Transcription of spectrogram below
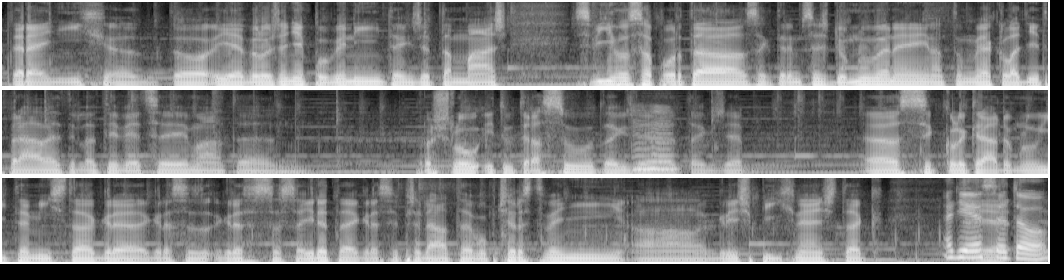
terénních uh, to je vyloženě povinný, takže tam máš svýho supporta, se kterým jsi domluvený na tom, jak ladit právě tyhle ty věci. Máte prošlou i tu trasu, takže, mm-hmm. takže Eh, si kolikrát domluvíte místa, kde, kde, se, kde se sejdete, kde si předáte v občerstvení a když píchneš, tak a děje je, se to,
